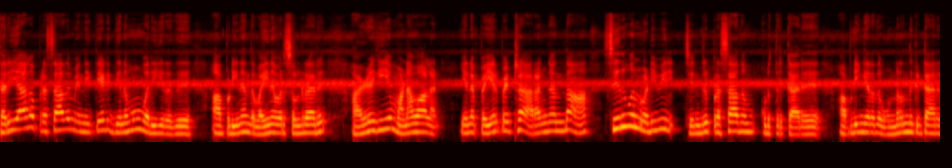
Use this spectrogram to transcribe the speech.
சரியாக பிரசாதம் என்னை தேடி தினமும் வருகிறது அப்படின்னு அந்த வைணவர் சொல்கிறாரு அழகிய மணவாளன் என பெயர் பெற்ற அரங்கன்தான் சிறுவன் வடிவில் சென்று பிரசாதம் கொடுத்துருக்காரு அப்படிங்கிறத உணர்ந்துக்கிட்டாரு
